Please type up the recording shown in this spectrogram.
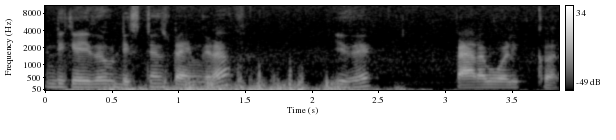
in the case of distance time graph is a parabolic curve.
